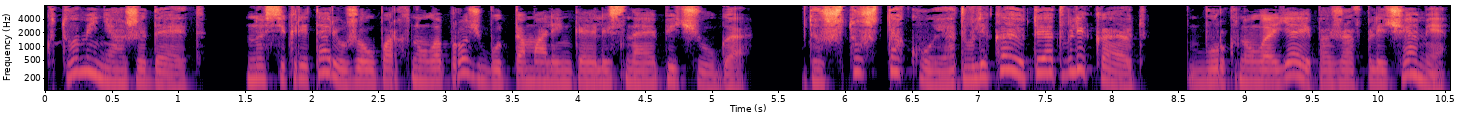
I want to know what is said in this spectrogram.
«Кто меня ожидает?» Но секретарь уже упорхнула прочь, будто маленькая лесная печуга. «Да что ж такое, отвлекают и отвлекают!» Буркнула я и, пожав плечами,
